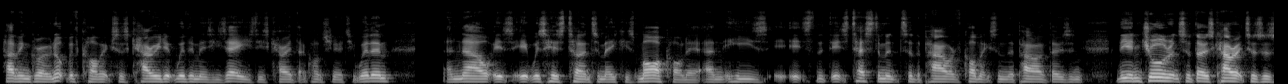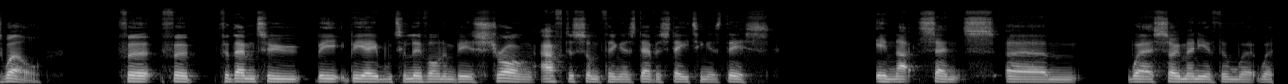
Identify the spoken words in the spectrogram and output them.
having grown up with comics has carried it with him as he's aged. He's carried that continuity with him. And now it's it was his turn to make his mark on it. And he's it's the it's testament to the power of comics and the power of those and the endurance of those characters as well for for for them to be be able to live on and be as strong after something as devastating as this in that sense um where so many of them were were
